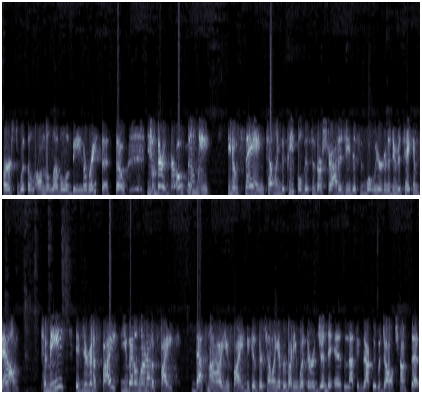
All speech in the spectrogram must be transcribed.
first, with the, on the level of being a racist. So, you know, they're they're openly, you know, saying, telling the people, this is our strategy. This is what we are going to do to take him down to me, if you're going to fight, you got to learn how to fight. That's not how you fight because they're telling everybody what their agenda is, and that's exactly what Donald Trump says.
